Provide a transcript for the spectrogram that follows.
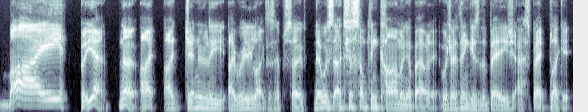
Bye. But yeah, no, I, I generally, I really like this episode. There was uh, just something calming about it, which I think is the beige aspect. Like it,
